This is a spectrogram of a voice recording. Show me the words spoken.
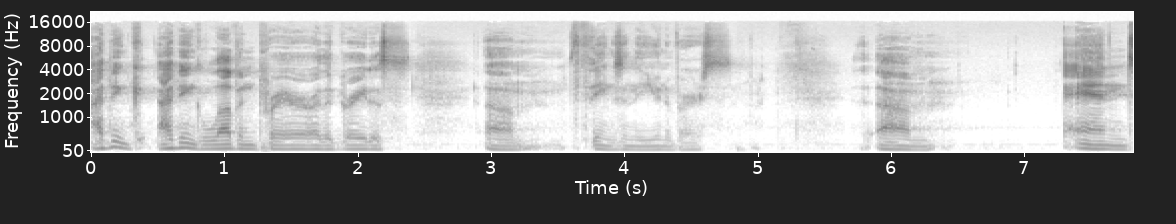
I think. I think love and prayer are the greatest um, things in the universe. Um, and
